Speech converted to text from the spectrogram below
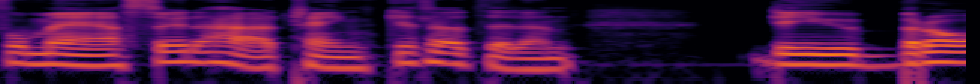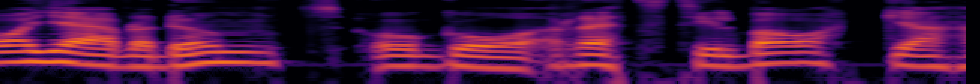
få med sig det här tänket hela tiden. Det är ju bra jävla dumt att gå rätt tillbaka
